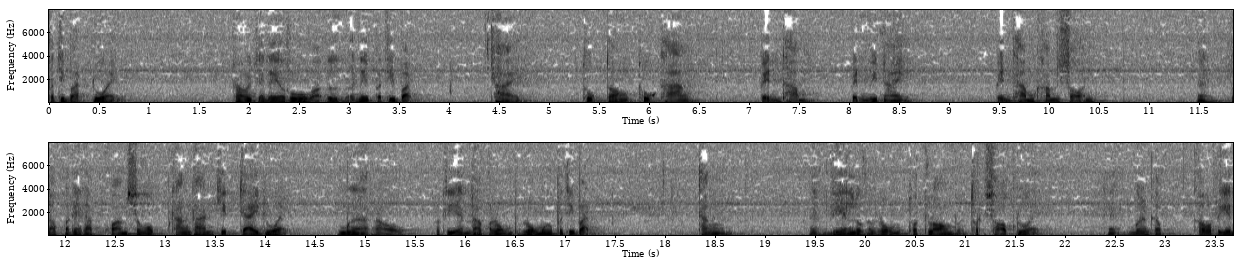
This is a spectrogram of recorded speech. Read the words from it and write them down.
ปฏิบัติด้วย เราจะได้รู้ว่าเอออันนี้ปฏิบัติ ช่ ถูกต้องถูกทาง เป็นธรรม เป็นวินัย เป็นธรรมคำสอน เราก็ได้รับความสงบทางด้านจิตใจด้วย เมื่อเราเรียนแล้วก็ลงลงมือปฏิบัติ ทั้งเรียนแล้วก็ลงทดลองด้วยทดสอบด้วย เหมือนกับเขาเรียน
